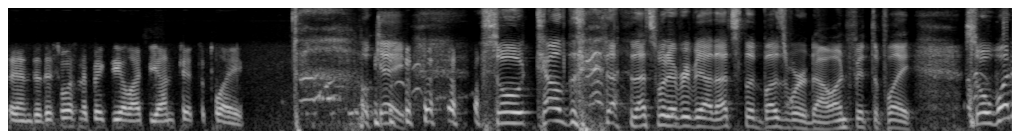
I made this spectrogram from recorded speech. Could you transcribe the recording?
and this wasn't a big deal, I'd be unfit to play. okay, so tell the, that's what everybody. Yeah, that's the buzzword now. Unfit to play. So what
